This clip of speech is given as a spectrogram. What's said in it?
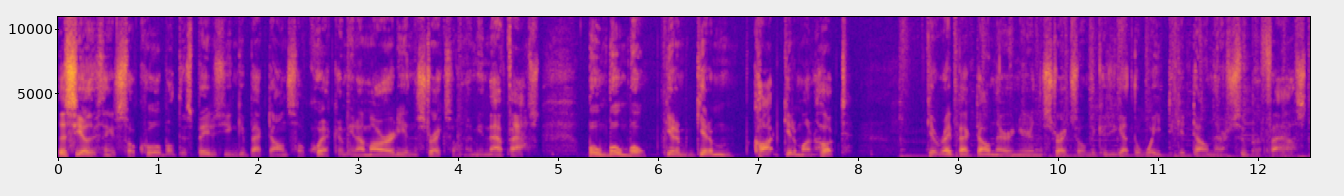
This is the other thing that's so cool about this bait is you can get back down so quick. I mean, I'm already in the strike zone. I mean, that fast. Boom, boom, boom. Get them, get them caught, get them unhooked. Get right back down there and you're in the strike zone because you got the weight to get down there super fast.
